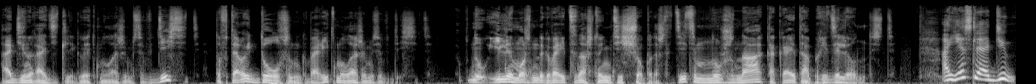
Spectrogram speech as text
один родитель говорит, мы ложимся в 10, то второй должен говорить, мы ложимся в 10. Ну, или можно договориться на что-нибудь еще, потому что детям нужна какая-то определенность. А если один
